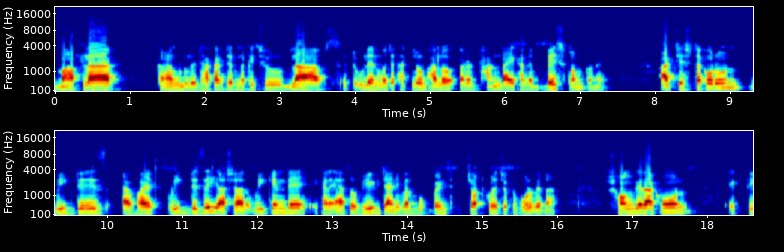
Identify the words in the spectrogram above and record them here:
মাফলার কানগুলি ঢাকার জন্য কিছু গ্লাভস একটু উলেন মোজা থাকলেও ভালো, কারণ ঠান্ডা এখানে বেশ কনকনে। আর চেষ্টা করুন উইকডেজ অ্যাভয়েড উইকডেজেই আসার উইকেন্ডে এখানে এত ভিড় যে অ্যানিম্যাল মুভমেন্ট চট করে চোখে পড়বে না। সঙ্গে রাখুন একটি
